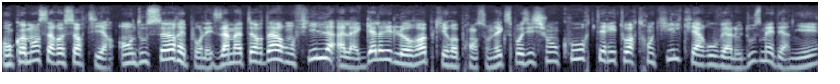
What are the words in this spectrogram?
On commence à ressortir en douceur et pour les amateurs d'art, on file à la Galerie de l'Europe qui reprend son exposition en cours Territoire tranquille qui a rouvert le 12 mai dernier.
